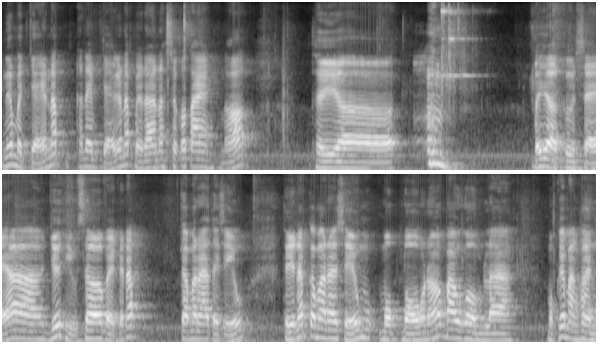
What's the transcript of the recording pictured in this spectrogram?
Nếu mà trẻ nắp anh em trẻ cái nắp này ra nó sẽ có tan đó. Thì uh, bây giờ cường sẽ ờ, giới thiệu sơ về cái nắp camera tài xỉu. Thì nắp camera xỉu một bộ nó bao gồm là một cái màn hình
